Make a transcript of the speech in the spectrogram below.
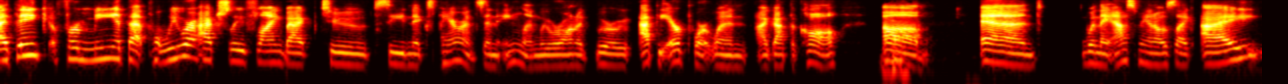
I think for me at that point, we were actually flying back to see Nick's parents in England. We were on a we were at the airport when I got the call. Um, and when they asked me, and I was like, I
